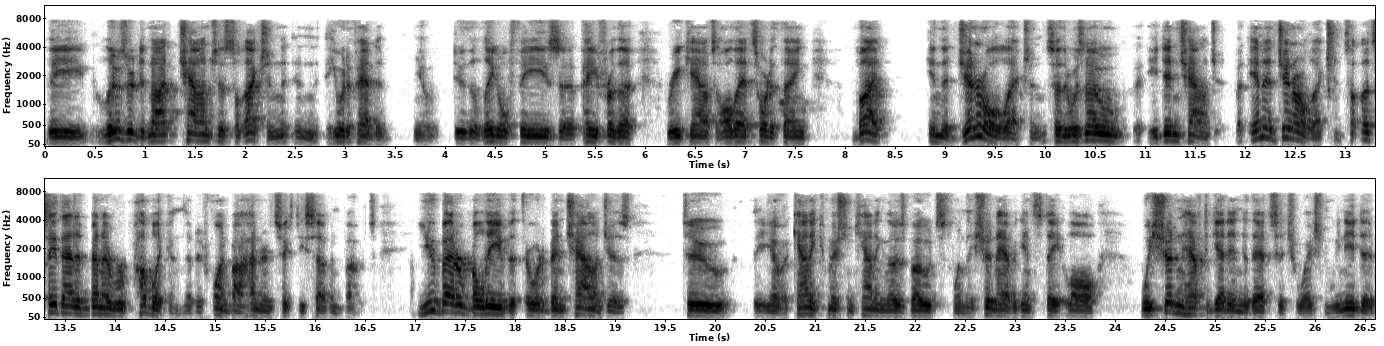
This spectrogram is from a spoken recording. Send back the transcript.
the loser did not challenge this election and he would have had to, you know, do the legal fees, uh, pay for the recounts, all that sort of thing. But in the general election, so there was no, he didn't challenge it, but in a general election, so let's say that had been a Republican that had won by 167 votes, you better believe that there would have been challenges to the, you know, a county commission counting those votes when they shouldn't have against state law. We shouldn't have to get into that situation. We need to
